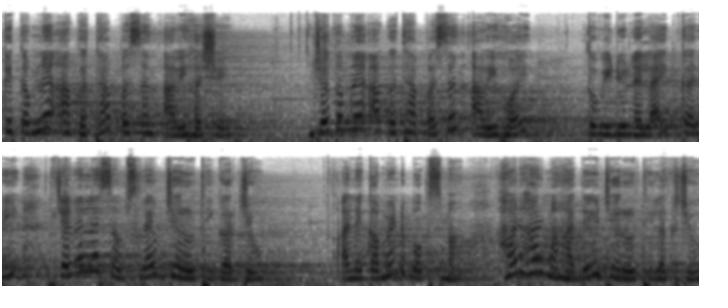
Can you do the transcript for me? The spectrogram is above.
કે તમને આ કથા પસંદ આવી હશે. જો તમને આ કથા પસંદ આવી હોય તો વિડીયોને લાઇક કરી ચેનલને સબસ્ક્રાઈબ જરૂરથી કરજો અને કમેન્ટ બોક્સમાં હર હર મહાદેવ જરૂરથી લખજો.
